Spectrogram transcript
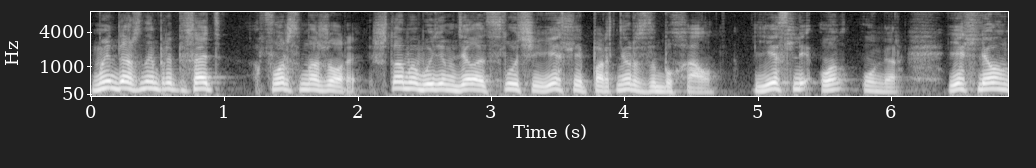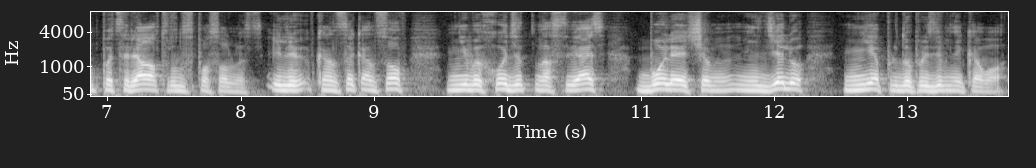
Мы должны прописать форс-мажоры. Что мы будем делать в случае, если партнер забухал? если он умер, если он потерял трудоспособность или в конце концов не выходит на связь более чем неделю, не предупредив никого.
